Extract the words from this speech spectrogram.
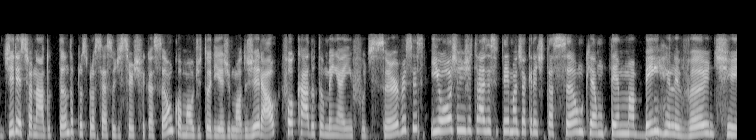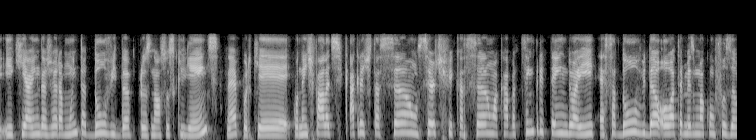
direcionado tanto para os processos de certificação como auditoria de modo geral, focado também aí em Food Services. E hoje a gente traz esse tema de acreditação, que é um tema bem relevante e que ainda gera muita dúvida para os nossos clientes, né? Porque quando a gente fala de acreditação, certificação, acaba sempre tendo aí essa dúvida ou até mesmo uma confusão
